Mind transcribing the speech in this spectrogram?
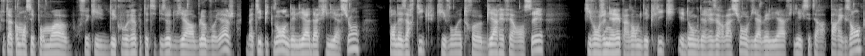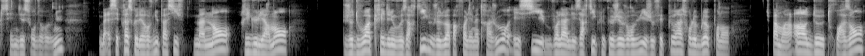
tout a commencé pour moi, pour ceux qui découvriraient peut-être cet épisode via un blog voyage, bah typiquement des liens d'affiliation dans des articles qui vont être bien référencés, qui vont générer par exemple des clics et donc des réservations via mes liens affiliés, etc. Par exemple, c'est une des sources de revenus, bah, c'est presque des revenus passifs. Maintenant, régulièrement, je dois créer des nouveaux articles, je dois parfois les mettre à jour, et si voilà les articles que j'ai aujourd'hui et je fais plus rien sur le blog pendant, pas moi, 1, 2, 3 ans,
